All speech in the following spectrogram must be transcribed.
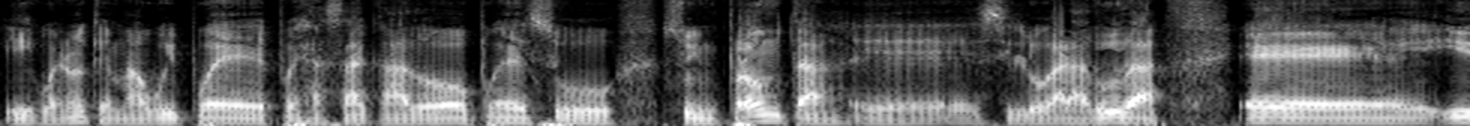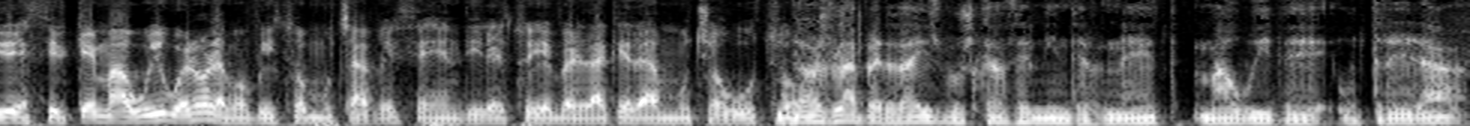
Y bueno, que Maui pues, pues ha sacado pues su, su impronta, eh, sin lugar a duda. Eh, y decir que Maui, bueno, lo hemos visto muchas veces en directo y es verdad que da mucho gusto. No os la perdáis, buscad en internet internet, Maui de Utrera,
